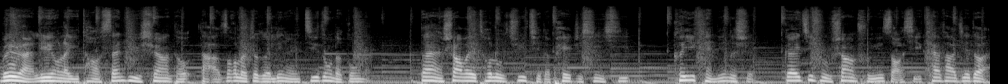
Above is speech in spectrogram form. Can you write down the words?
微软利用了一套 3D 摄像头打造了这个令人激动的功能，但尚未透露具体的配置信息。可以肯定的是，该技术尚处于早期开发阶段，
